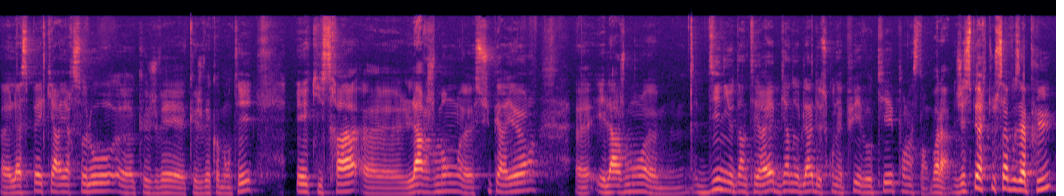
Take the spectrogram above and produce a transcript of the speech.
l'aspect carrière solo euh, que, je vais, commenter et qui sera euh, largement supérieur est largement digne d'intérêt, bien au-delà de ce qu'on a pu évoquer pour l'instant. Voilà, j'espère que tout ça vous a plu.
